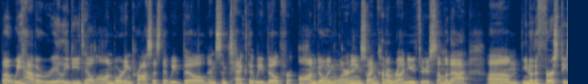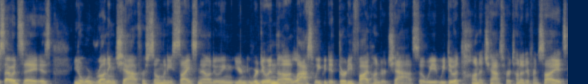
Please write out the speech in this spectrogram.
But we have a really detailed onboarding process that we've built and some tech that we built for ongoing learning. So I can kind of run you through some of that. Um, you know, the first piece I would say is, you know, we're running chat for so many sites now. Doing, we're doing. Uh, last week we did 3,500 chats, so we we do a ton of chats for a ton of different sites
